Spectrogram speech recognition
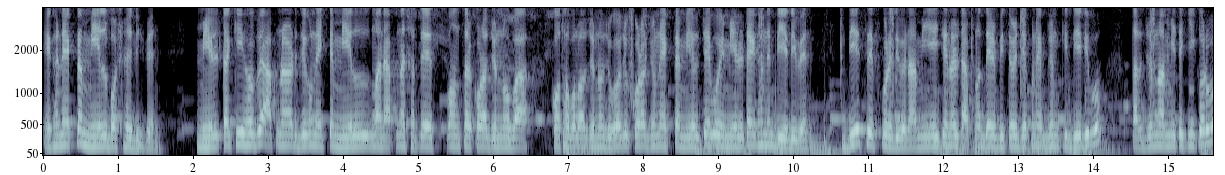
এখানে একটা মেল বসাই দিবেন। মেলটা কি হবে? আপনার যে কোনো একটা মেল মানে আপনার সাথে স্পন্সর করার জন্য বা কথা বলার জন্য, যোগাযোগ করার জন্য একটা মেল চাইবে, ওই মেলটা এখানে দিয়ে দিবেন। দিয়ে সেভ করে দিবেন। আমি এই চ্যানেলটা আপনাদের ভিতরে যে কোনো একজনকে দিয়ে দিব। তার জন্য আমি এটা কি করব?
